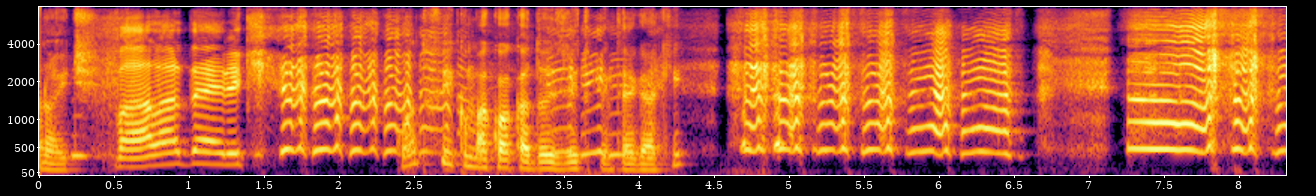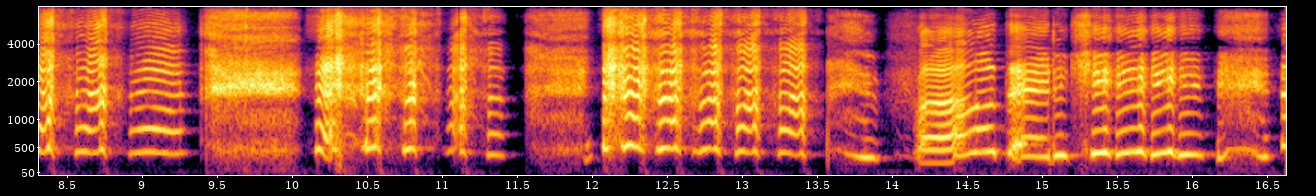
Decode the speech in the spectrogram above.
noite. Fala, Derek. Quanto fica uma Coca 2 litros pra entregar aqui? Fala, Derek.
